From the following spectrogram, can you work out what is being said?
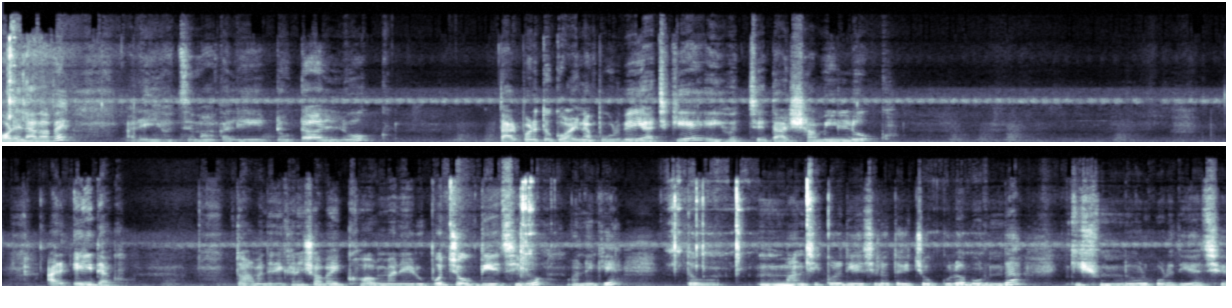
পরে লাগাবে। আর এই হচ্ছে মা কালীর টোটাল লুক তারপরে তো গয়না পরবেই আজকে, এই হচ্ছে তার স্বামীর লুক আর এই দেখো, তো আমাদের এখানে সবাই মানে রূপোর চোখ দিয়েছিল অনেকে, তো মানসিক করে দিয়েছিল, তো এই চোখগুলো বরুণদা কি সুন্দর করে দিয়েছে।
